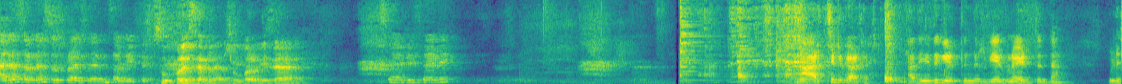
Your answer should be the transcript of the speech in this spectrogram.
அதான் சொல்ல சூப்பர்வைசர்னு சொல்லிட்டு. சூப்பர்வைசர் இல்லை சூப்பர்வைசர் சரி சரி. நான் அரைச்சிட்டு காட்டுறேன். அது எதுக்கு எடுத்துட்டு இருக்கேன் ஏற்கனவே எடுத்துட்டு தான். விடு.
